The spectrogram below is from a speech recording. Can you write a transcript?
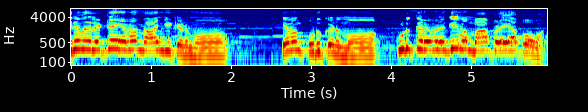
இருபது லட்சம் எவன் வாங்கிக்கணுமோ எவன் கொடுக்கணுமோ கொடுக்குறவனுக்கு இவன் மாப்பிள்ளையாக போவான்.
